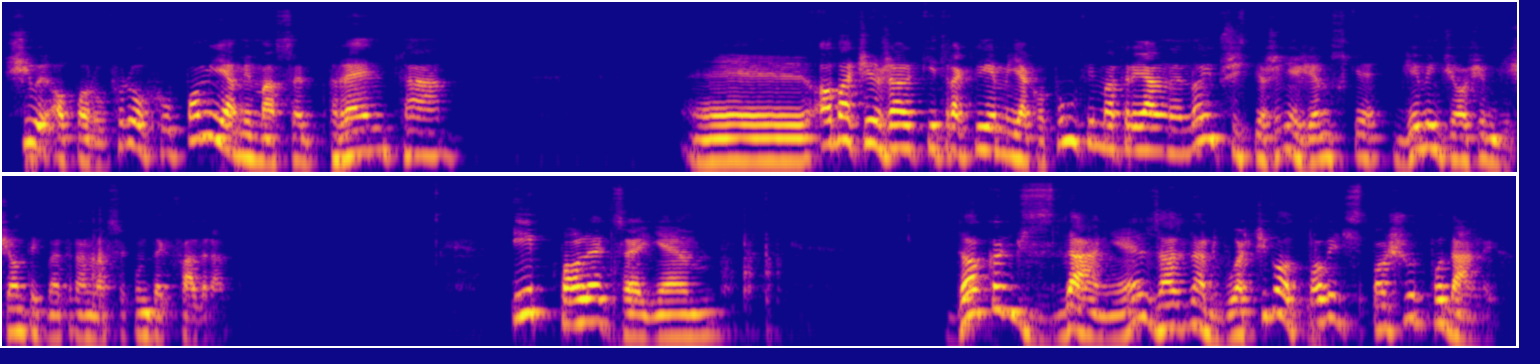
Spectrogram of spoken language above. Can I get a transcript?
siły oporów ruchu, pomijamy masę pręta. Yy, oba ciężarki traktujemy jako punkty materialne, no i przyspieszenie ziemskie 9,8 metra na sekundę kwadrat. I poleceniem. Dokończ zdanie, zaznacz właściwą odpowiedź spośród podanych.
